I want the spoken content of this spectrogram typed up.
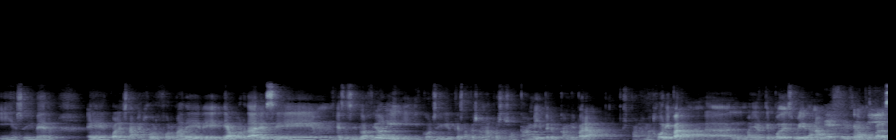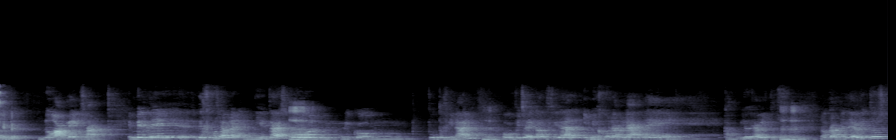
y- y eso, y ver eh, cuál es la mejor forma de, de- de abordar ese, esa situación y, conseguir que esa persona, pues eso, cambie, pero cambie para, pues para mejor y para el mayor tiempo de su vida, ¿no? Eso es, aquí para siempre. No hable, o sea, en vez de dejemos de hablar en dietas Mm. con, con punto final Mm. o con fecha de caducidad y mejor hablar de cambio de hábitos, Ujú. ¿no? Cambio de hábitos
